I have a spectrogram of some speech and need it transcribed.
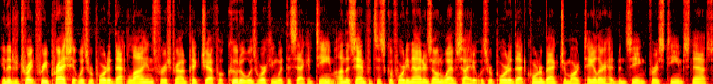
In the Detroit Free Press, it was reported that Lions first round pick Jeff Okudah was working with the second team. On the San Francisco 49ers' own website, it was reported that cornerback Jamar Taylor had been seeing first team snaps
